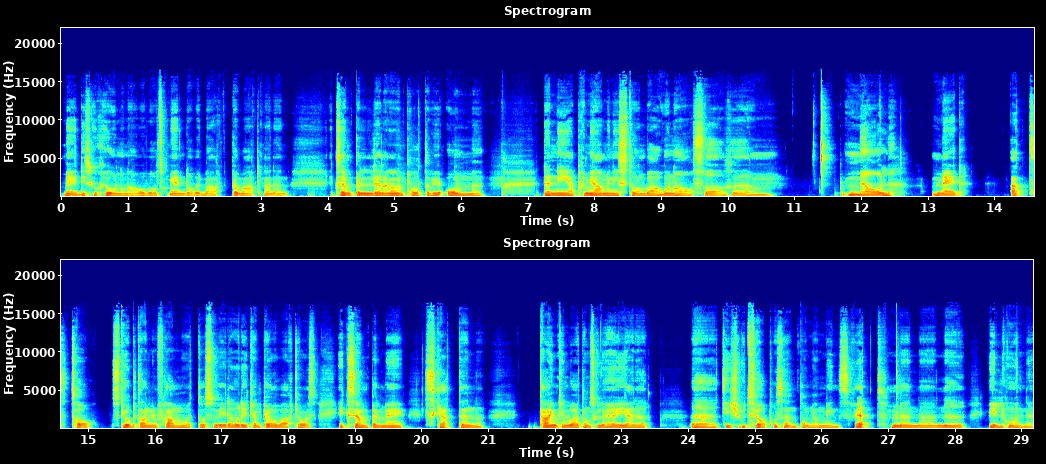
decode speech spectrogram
med diskussionerna och vad som händer i mark- på marknaden. Exempel denna gången pratar vi om eh, den nya premiärministern, vad hon har för um, mål med att ta Storbritannien framåt och så vidare, hur det kan påverka oss. Exempel med skatten. Tanken var att de skulle höja det eh, till 22 procent om jag minns rätt. Men eh, nu vill hon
